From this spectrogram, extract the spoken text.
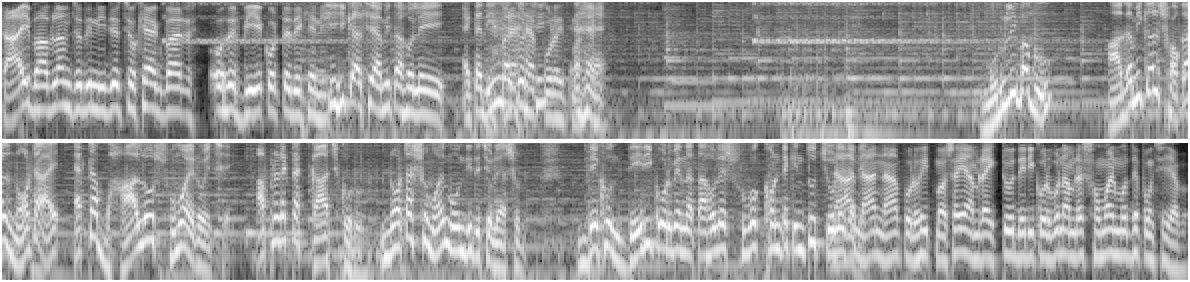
তাই ভাবলাম যদি নিজের চোখে একবার ওদের বিয়ে করতে দেখে নি। ঠিক আছে আমি তাহলে একটা দিন বার করছি। পুরোহিত মশাই। হ্যাঁ। মুরলীবাবু আগামীকাল সকাল নটায় একটা ভালো সময় রয়েছে। আপনার একটা কাজ করুন। নটার সময় মন্দিরে চলে আসুন। দেখুন দেরি করবেন না তাহলে শুভক্ষণটা কিন্তু চলে না, যাবে। না না পুরোহিত মশাই আমরা একটুও দেরি করব না আমরা সময়ের মধ্যে পৌঁছে যাব।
